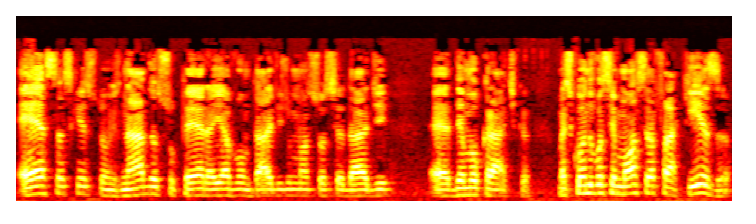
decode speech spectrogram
essas questões. Nada supera aí a vontade de uma sociedade é, democrática. Mas quando você mostra fraqueza,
